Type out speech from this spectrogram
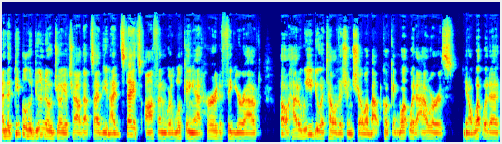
And the people who do know Julia Child outside the United States often were looking at her to figure out, oh, how do we do a television show about cooking? What would ours you know, what would a,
